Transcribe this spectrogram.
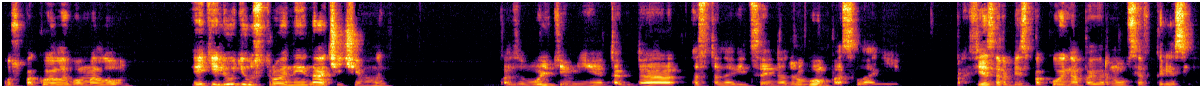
успокоил его Мэлоун. Эти люди устроены иначе, чем мы. Позвольте мне тогда остановиться и на другом послании. Профессор беспокойно повернулся в кресле.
